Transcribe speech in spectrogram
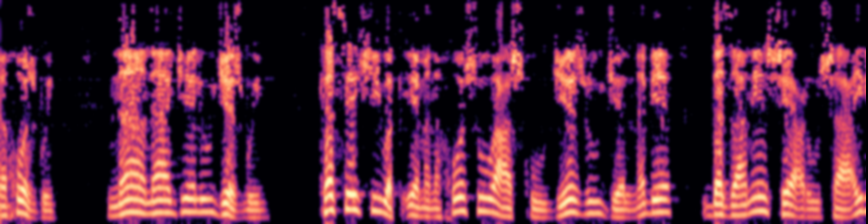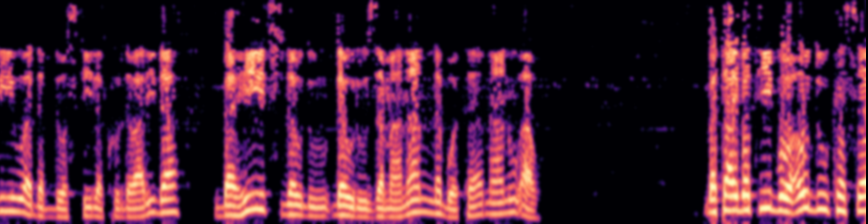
نەخۆش بووین نا ناگێل و گێژ بووین کەسێکی وەک ئێمە نەخۆش و عەشق و گێژ و گێل نەبێ دەزانێ شێعر و شاعیری و ئەدەب دۆستی لە کوردەواریدا بە هیچ دەور و زەمانان نەبۆتە نان و ئاو بە تایبەتی بۆ ئەو دوو کەسە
